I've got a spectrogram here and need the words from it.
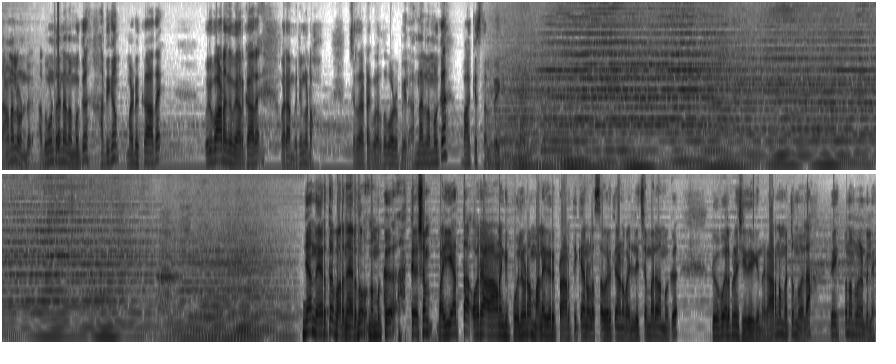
തണലുണ്ട്. അതുകൊണ്ട് തന്നെ നമുക്ക് അധികം മടുക്കാതെ ഒരുപാടങ്ങ് വേർക്കാതെ വരാൻ പറ്റും കേട്ടോ. ചെറുതായിട്ടൊക്കെ വേർത്ത് കുഴപ്പമില്ല. എന്നാൽ നമുക്ക് ബാക്കി സ്ഥലത്തേക്ക് ഞാൻ നേരത്തെ പറഞ്ഞായിരുന്നു നമുക്ക് അത്യാവശ്യം വയ്യാത്ത ഒരാളാണെങ്കിൽ പോലും ഇവിടെ മല കയറി പ്രാർത്ഥിക്കാനുള്ള സൗകര്യത്തിലാണ് വല്യച്ചന്മാരെ നമുക്ക് രൂപകൽപ്പന ചെയ്തിരിക്കുന്നത്. കാരണം മറ്റൊന്നുമല്ല ഇത് ഇപ്പം നമ്മൾ കണ്ടില്ലേ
